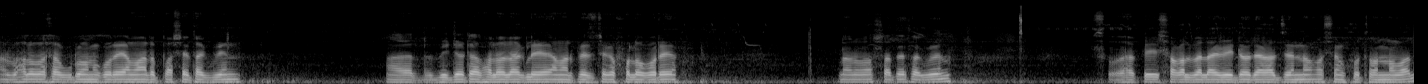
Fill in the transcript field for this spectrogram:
আর ভালোবাসা গ্রহণ করে আমার পাশে থাকবেন। আর ভিডিওটা ভালো লাগলে আমার পেজটাকে ফলো করে আপনারা আমার সাথে থাকবেন। সো হ্যাপি সকালবেলায় ভিডিও দেখার জন্য অসংখ্য ধন্যবাদ।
